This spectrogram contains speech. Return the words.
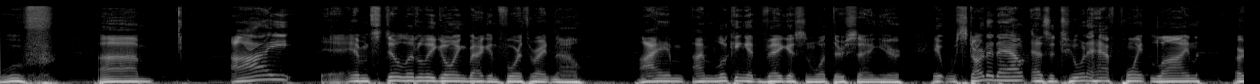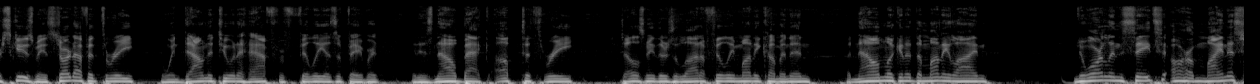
Oof. Um, I am still literally going back and forth right now. I am I'm looking at Vegas and what they're saying here. It started out as a two and a half point line, or excuse me, it started off at three. and went down to two and a half for Philly as a favorite. It is now back up to three. Tells me there's a lot of Philly money coming in. But now I'm looking at the money line. New Orleans Saints are a minus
